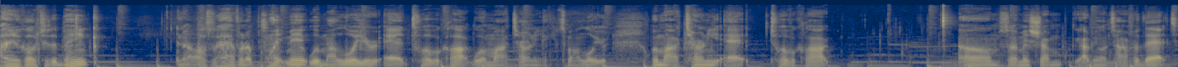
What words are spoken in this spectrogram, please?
I need to go to the bank. And I also have an appointment with my lawyer at 12 o'clock. With my attorney, it's my lawyer. With my attorney at 12 o'clock. Um, so I make sure I'm gotta be on time for that.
